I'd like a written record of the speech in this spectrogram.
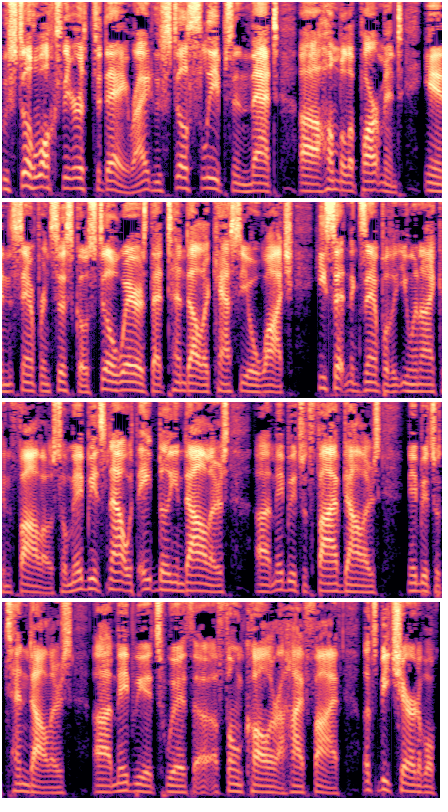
who still walks the earth today, right? Who still sleeps in that uh, humble apartment in San Francisco, still wears that $10 Casio watch. He set an example that you and I can follow. So maybe it's not with $8 billion, uh, maybe it's with $5, maybe it's with $10, uh, maybe it's with a, a, phone call or a high five. Let's be charitable.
